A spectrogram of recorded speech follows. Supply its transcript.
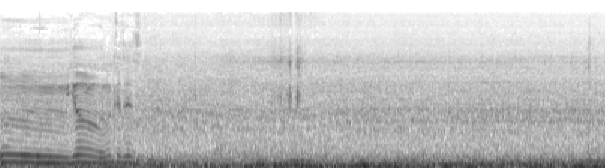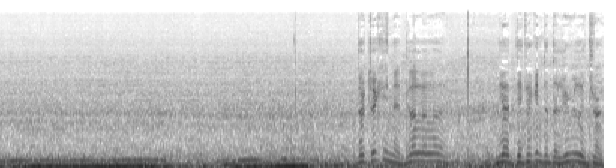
Ooh, yo, look at this. They're taking it. Look, look, look. Yeah, they're taking the delivery truck.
